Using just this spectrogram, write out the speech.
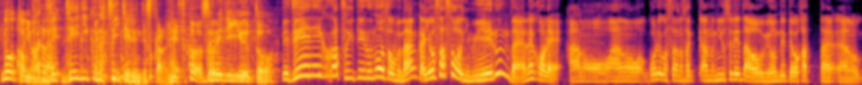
ノートには贅肉がついてるんですからね。そうそれで言うと。で、贅肉がついてるノートもなんか良さそうに見えるんだよね、これ。あの、あの、ゴリゴさんのさっき、あの、ニュースレターを読んでて分かった、あの、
